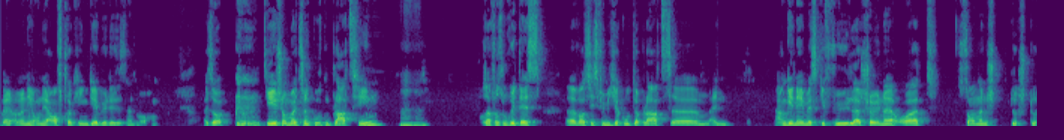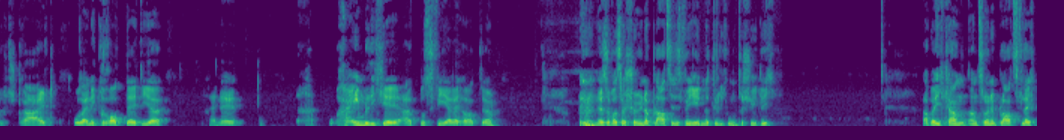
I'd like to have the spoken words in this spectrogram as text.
wenn, wenn ich ohne Auftrag hingehe, würde ich das nicht machen. Also gehe schon mal zu einem guten Platz hin mhm. oder versuche das, äh, was ist für mich ein guter Platz, äh, ein angenehmes Gefühl, ein schöner Ort, sonnendurchstrahlt oder eine Grotte, die ja eine heimliche Atmosphäre hat. Ja. Also was ein schöner Platz ist, ist für jeden natürlich unterschiedlich. Aber ich kann an so einem Platz vielleicht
